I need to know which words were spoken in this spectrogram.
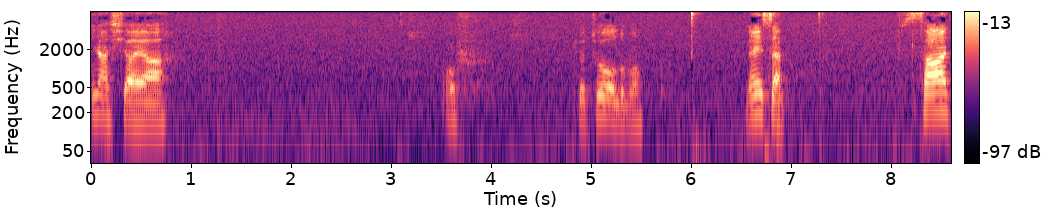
İn aşağıya. Kötü oldu bu. Neyse. Saat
